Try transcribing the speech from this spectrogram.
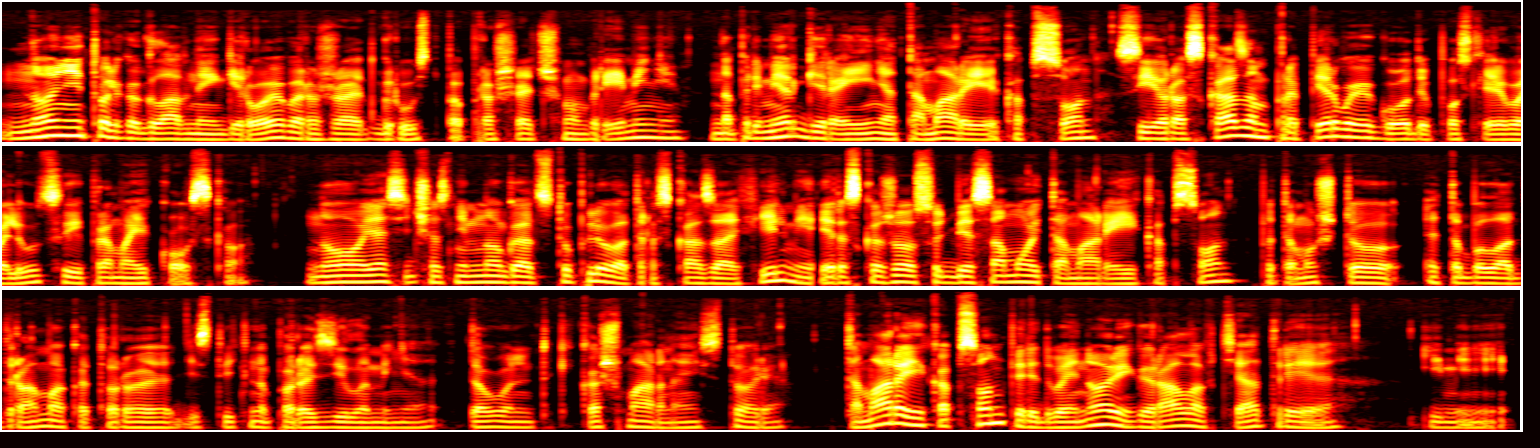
Но не только главные герои выражают грусть по прошедшему времени. Например, героиня Тамара Якобсон с ее рассказом про первые годы после революции и про Маяковского. Но я сейчас немного отступлю от рассказа о фильме и расскажу о судьбе самой Тамары Якобсон, потому что это была драма, которая действительно поразила меня. Довольно-таки кошмарная история. Тамара Якобсон перед войной играла в театре имени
